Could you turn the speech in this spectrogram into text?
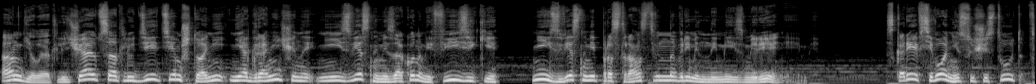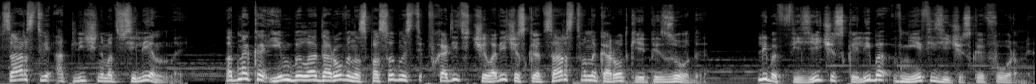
ангелы отличаются от людей тем, что они не ограничены неизвестными законами физики, неизвестными пространственно-временными измерениями. Скорее всего, они существуют в царстве, отличном от Вселенной. Однако им была дарована способность входить в человеческое царство на короткие эпизоды. либо в физической, либо в нефизической форме.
